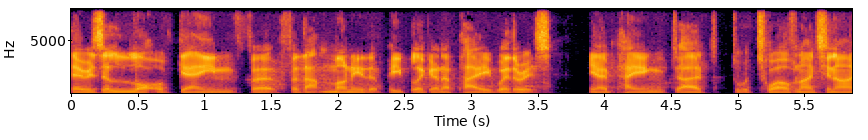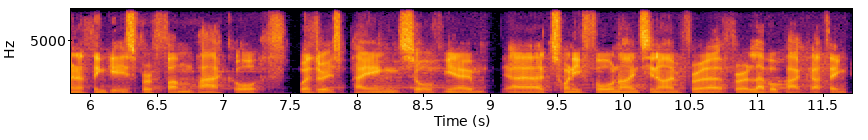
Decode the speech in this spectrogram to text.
there is a lot of game for, for that money that people are going to pay, whether it's you know paying uh, 12.99 i think it is for a fun pack or whether it's paying sort of you know uh, 24.99 for a, for a level pack i think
